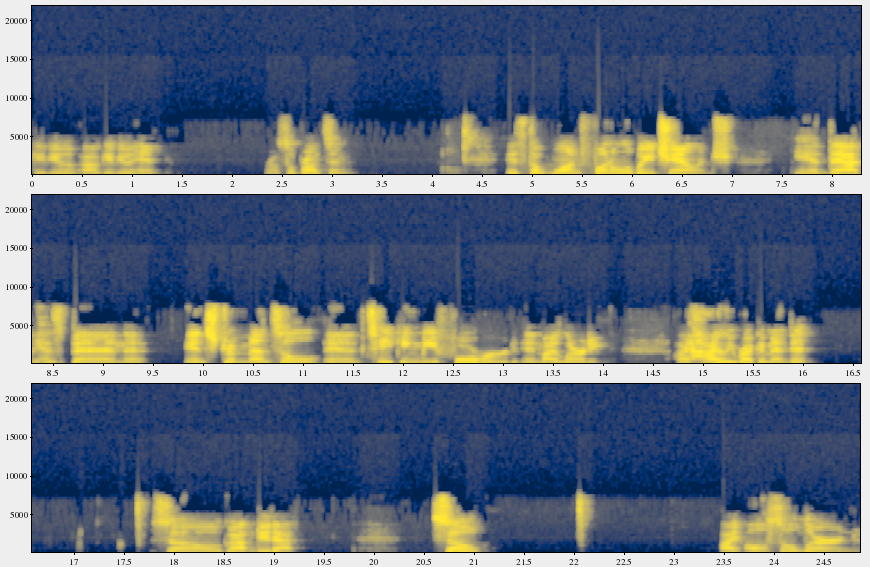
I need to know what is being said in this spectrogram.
Give you I'll give you a hint. Russell Brunson. It's the one funnel away challenge. And that has been instrumental in taking me forward in my learning. I highly recommend it. So go out and do that. So I also learned,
